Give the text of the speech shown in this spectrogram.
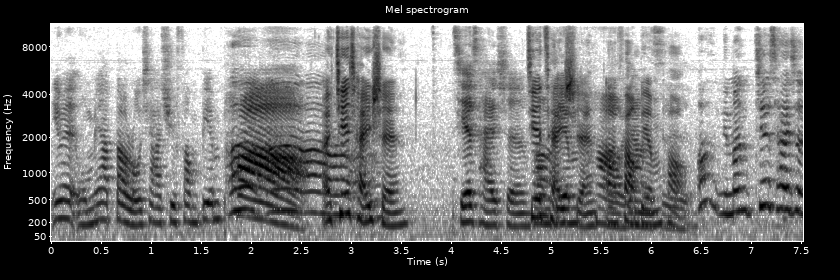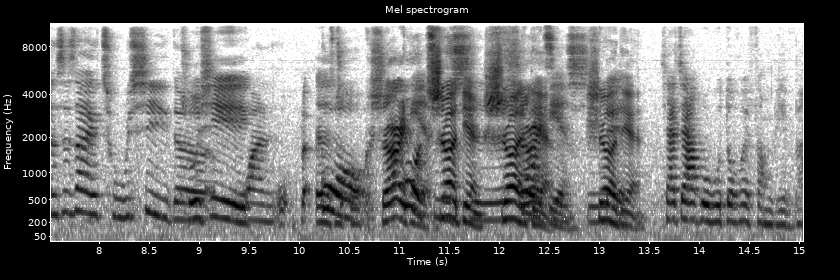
因为我们要到楼下去放鞭炮。啊，接财神。接财神，接财神啊，放鞭炮啊！你们接财神是在除夕的除夕晚过十二点，十二点，十二点，十二点，家家户户都会放鞭炮。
